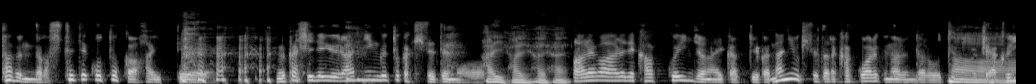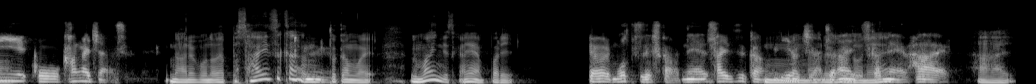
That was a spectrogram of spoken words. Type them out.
多分だから捨ててことか入って 昔でいうランニングとか着せてもはいはいはいはい。あれはあれでかっこいいんじゃないかっていうか何を着せたらかっこ悪くなるんだろうっていうのが逆にこう考えちゃいますよね。なるほど。やっぱサイズ感とかもうまいんですかね、やっぱり。やっぱり持つですからね。サイズ感命なんじゃないですかね。ね、はい。はい。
